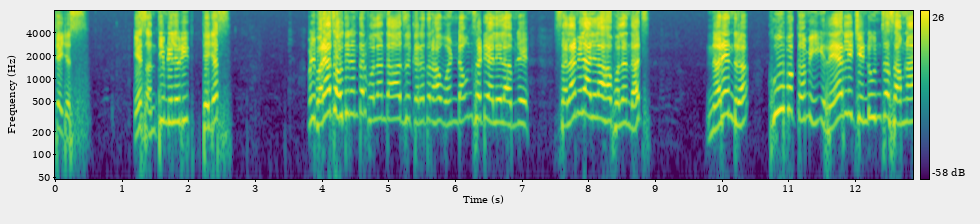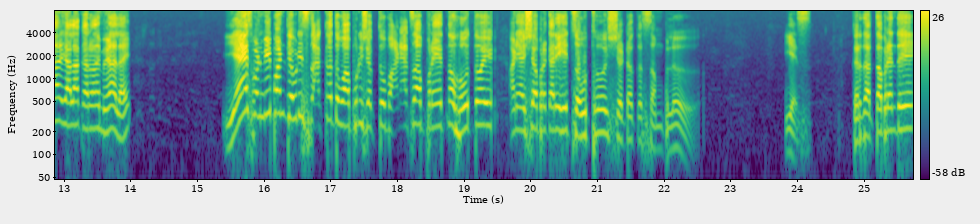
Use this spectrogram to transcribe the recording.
तेजस. येस अंतिम डिलिव्हरी तेजस. म्हणजे बऱ्याच अवधीनंतर फलंदाज खरं तर हा वन डाऊन साठी आलेला म्हणजे सलामीला आलेला हा फलंदाज नरेंद्र खूप कमी रेअरली चेंडूंचा सामना याला करायला मिळालाय. येस पण मी पण तेवढी ताकद वापरू शकतो बाण्याचा प्रयत्न होतोय. आणि अशा प्रकारे हे चौथं षटक संपलं. येस खरं तर आतापर्यंत हे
